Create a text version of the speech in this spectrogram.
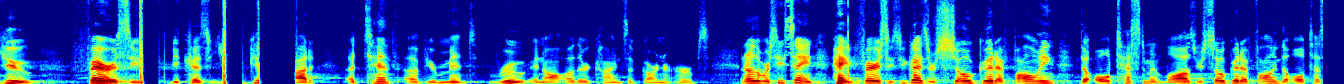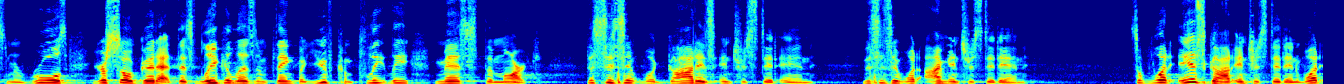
you, Pharisees, because you give God a tenth of your mint, rue, and all other kinds of garden herbs. In other words, he's saying, Hey, Pharisees, you guys are so good at following the Old Testament laws. You're so good at following the Old Testament rules. You're so good at this legalism thing, but you've completely missed the mark. This isn't what God is interested in. This isn't what I'm interested in. So, what is God interested in? What,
